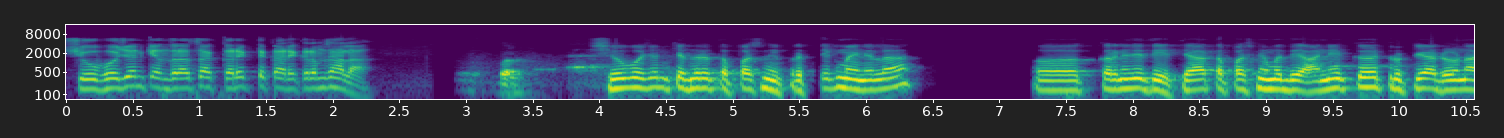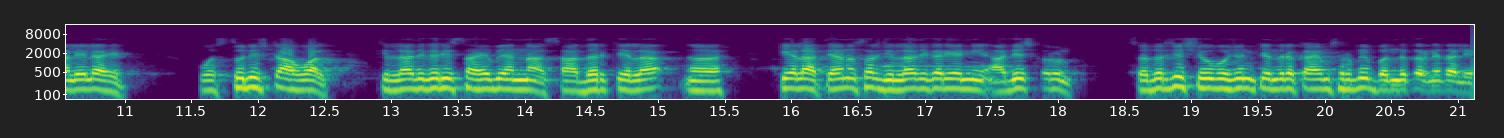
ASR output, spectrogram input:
शिवभोजन केंद्राचा करेक्ट कार्यक्रम झाला. शिवभोजन केंद्र तपासणी प्रत्येक महिन्याला करण्यात येते. त्या तपासणीमध्ये अनेक त्रुटी आढळून आलेल्या आहेत. वस्तुनिष्ठ अहवाल जिल्हाधिकारी साहेब यांना सादर केला केला. त्यानुसार जिल्हाधिकारी यांनी आदेश करून सदरचे शिवभोजन केंद्र कायमस्वरूपी बंद करण्यात आले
